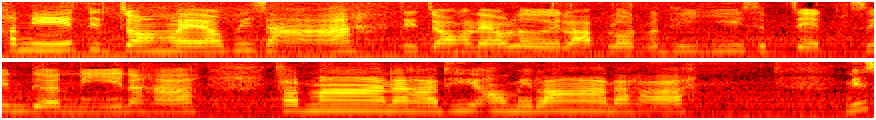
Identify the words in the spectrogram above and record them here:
คันนี้ติดจองแล้วพี่จ๋าติดจองแล้วเลยรับรถวันที่ 27 สิ้นเดือนนี้นะคะ ถัดมานะคะที่อัลเมล่านะคะนิส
